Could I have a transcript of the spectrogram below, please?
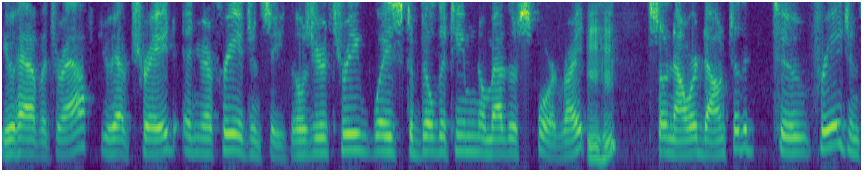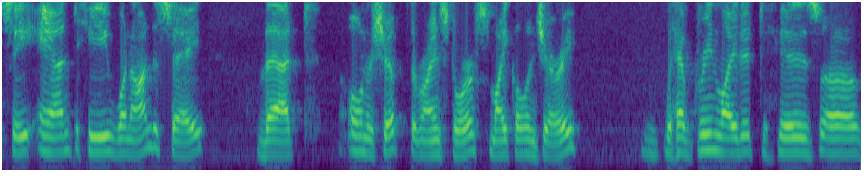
you have a draft, you have trade, and you have free agency. Those are your three ways to build a team, no matter the sport, right? Mm-hmm. So now we're down to the to free agency, and he went on to say that ownership, the Reinsdorfs, Michael and Jerry, have green lighted his uh,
